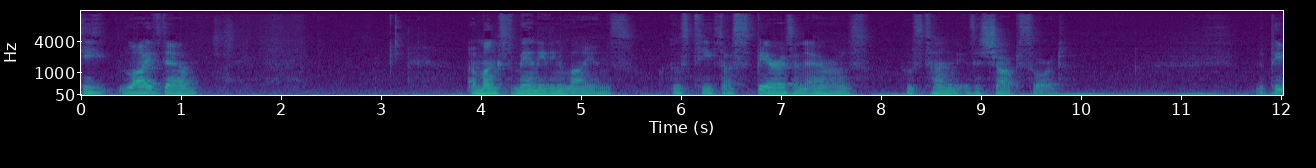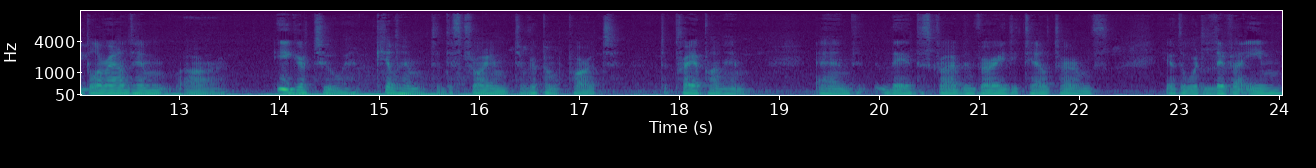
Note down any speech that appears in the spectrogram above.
he lies down amongst man-eating lions, whose teeth are spears and arrows, whose tongue is a sharp sword. The people around him are eager to kill him, to destroy him, to rip him apart, to prey upon him. And they are described in very detailed terms. You have the word livaim,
